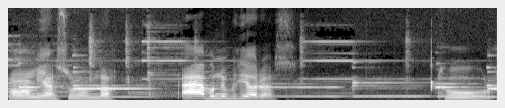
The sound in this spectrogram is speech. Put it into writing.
Tamam ya sonunda. Aa bunu biliyoruz. Tur.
